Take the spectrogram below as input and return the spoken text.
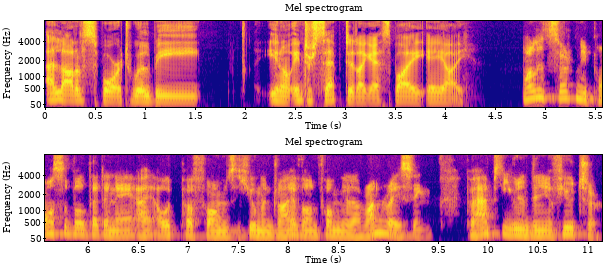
a lot of sport will be, you know, intercepted, I guess, by AI? Well, it's certainly possible that an AI outperforms a human driver on Formula One racing, perhaps even in the near future.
